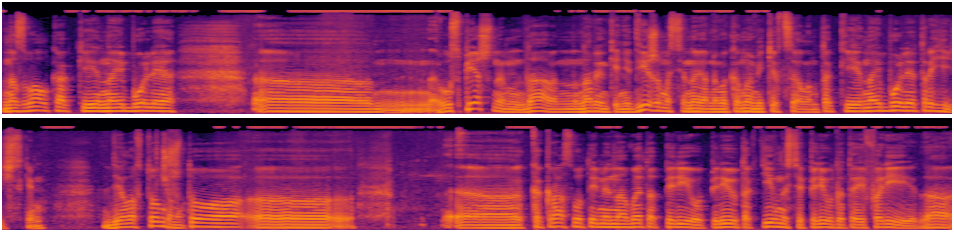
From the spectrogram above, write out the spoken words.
назвал как и наиболее э, успешным да, на рынке недвижимости, наверное, в экономике в целом, так и наиболее трагическим. Дело в том, Почему? что э, э, как раз вот именно в этот период, период активности, период этой эйфории да,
